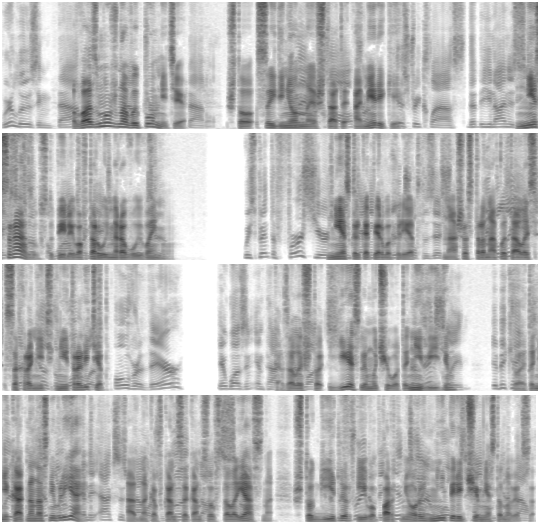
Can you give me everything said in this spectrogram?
Возможно, вы помните, что Соединенные Штаты Америки не сразу вступили во Вторую мировую войну. Несколько первых лет наша страна пыталась сохранить нейтралитет. Казалось, что если мы чего-то не видим, то это никак на нас не влияет. Однако в конце концов стало ясно, что Гитлер и его партнеры ни перед чем не остановятся.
